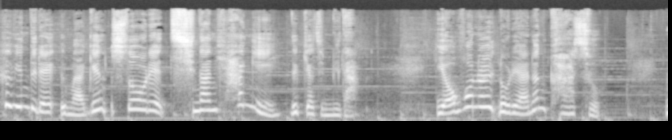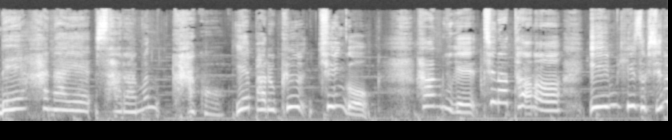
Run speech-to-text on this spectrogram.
흑인들의 음악인 소울의 진한 향이 느껴집니다. 영혼을 노래하는 가수 내 하나의 사람은 가고. 예, 바로 그 주인공. 한국의 티나 터너 임희숙 씨를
